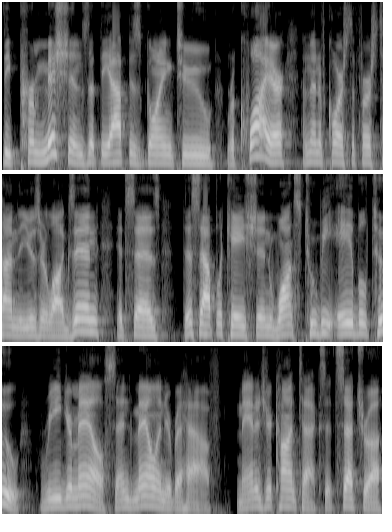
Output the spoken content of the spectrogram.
the permissions that the app is going to require. And then, of course, the first time the user logs in, it says, this application wants to be able to read your mail, send mail on your behalf, manage your contacts, etc.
